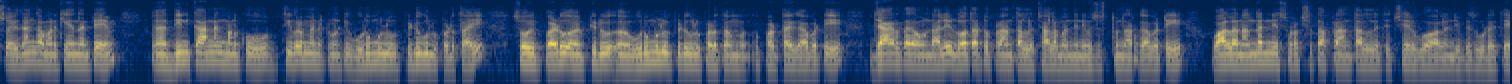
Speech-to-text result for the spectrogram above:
సో ఈ విధంగా మనకి ఏంటంటే దీని కారణంగా మనకు తీవ్రమైనటువంటి ఉరుములు పిడుగులు పడతాయి. సో పడు పిడు ఉరుములు పిడుగులు పడతాం పడతాయి కాబట్టి జాగ్రత్తగా ఉండాలి. లోతట్టు ప్రాంతాల్లో చాలామంది నివసిస్తున్నారు కాబట్టి వాళ్ళనందరినీ సురక్షిత ప్రాంతాల్లో అయితే చేరుకోవాలని చెప్పేసి కూడా అయితే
